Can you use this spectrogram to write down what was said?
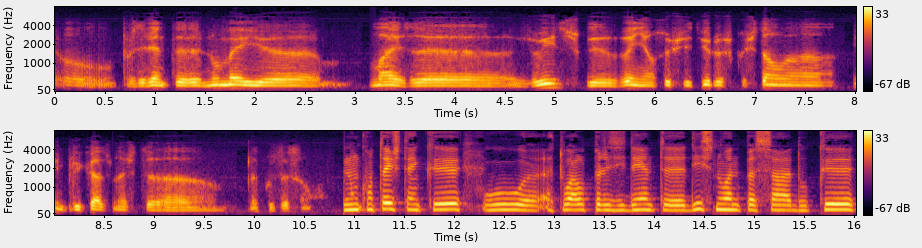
o Presidente nomeie mais uh, juízes que venham substituir os que estão uh, implicados nesta acusação. Num contexto em que o atual presidente disse no ano passado que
